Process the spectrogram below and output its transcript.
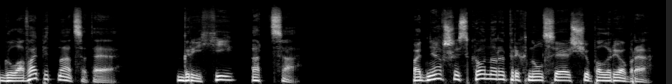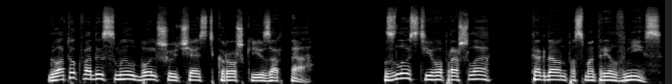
Глава 15. Грехи отца. Поднявшись, Конор отряхнулся и ощупал ребра. Глоток воды смыл большую часть крошки изо рта. Злость его прошла, когда он посмотрел вниз.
